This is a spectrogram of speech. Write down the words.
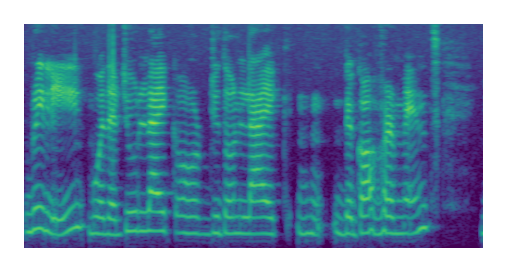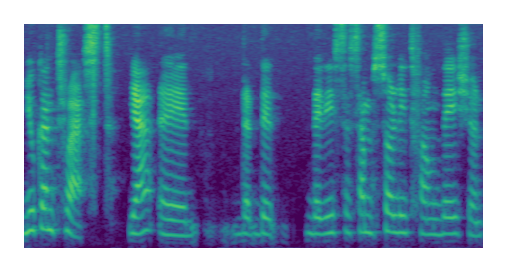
really, whether you like or you don't like the government, you can trust. Yeah, uh, that, that there is some solid foundation.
